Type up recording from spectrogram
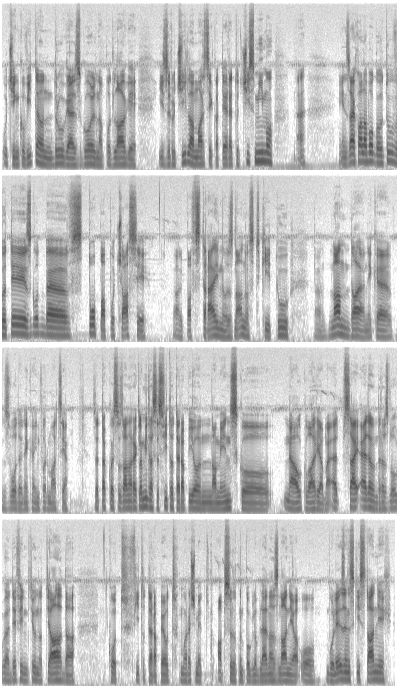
učinkovite, druge zgolj na podlagi izročila, marsikatere tudi čist mimo. Ne. In zdaj, hvala Bogu, tu v te zgodbe vstopa počasi ali pa vztrajno znanost, ki tu eh, nam daje neke vzvode, neke informacije. Zdaj, tako je Suzana rekla, mi da se s fitoterapijo namensko ne ukvarjamo. E, vsaj eden od razlogov je definitivno ta, da kot fitoterapeut moraš imeti absolutno poglobljena znanja o bolezenskih stanjih,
